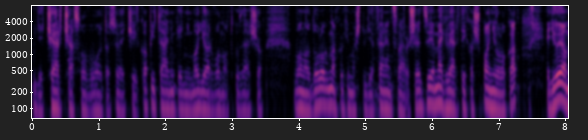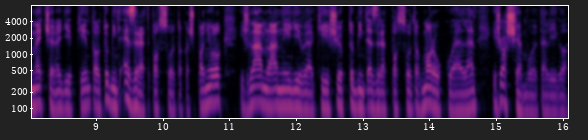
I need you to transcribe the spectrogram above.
ugye Csercsászov volt a szövetség kapitányuk, ennyi magyar vonatkozása van a dolognak, aki most ugye Ferencváros edzője, megverték a spanyolokat. Egy olyan meccsen egyébként, ahol több mint ezret passzoltak a spanyolok, és lám-lám négy évvel később több mint ezret passzoltak Marokkó ellen, ellen, és az sem volt elég a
